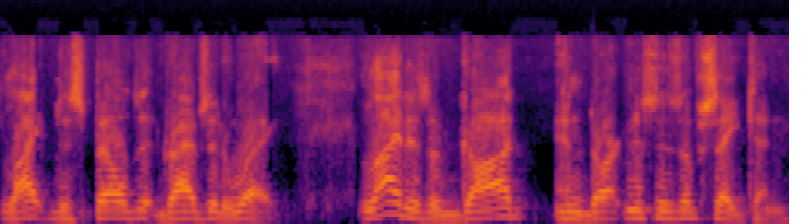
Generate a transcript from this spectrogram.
Light dispels it, drives it away. Light is of God, and darkness is of Satan.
